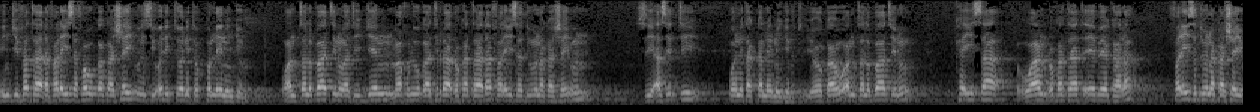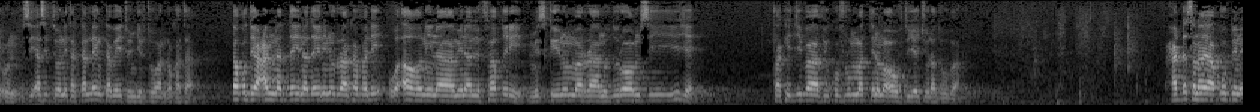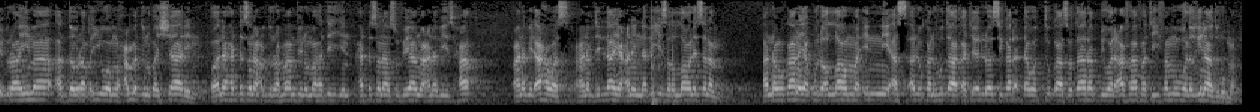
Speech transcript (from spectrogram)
إنجفتها فليس فوقك شيء سئلت ونتكلم انجر وأنت الباطن وأتجن مخلوقات الرأى فليس دونك شيء. سيأستي wanni takka illee ni jirtu. Yookaan anta albaatinu keeysa waan dhokataa ta'ee beekaadha. فليس دونك شيء سياسة ونتكلم كبيت جرت نكتا اقضي عنا الدين دين نرى كفلي وأغننا من الفقر مسكين مرة ندروم سيجي تكجبا في كفر متنا ما أوفت دوبا حدثنا يعقوب بن إبراهيم الدورقي ومحمد بن بشار قال حدثنا عبد الرحمن بن مهدي حدثنا سفيان عن أبي إسحاق عن أبي الأحوص عن عبد الله عن النبي صلى الله عليه وسلم أنه كان يقول اللهم إني أسألك الهدى كجلو سكر والتقى صدى ربي والعفافه فم والغنى درما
